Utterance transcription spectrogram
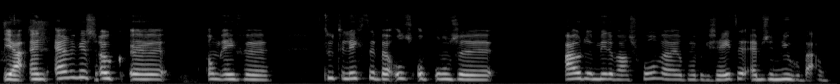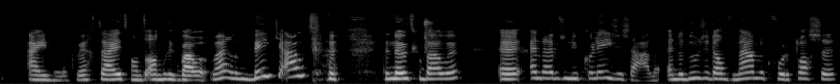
ja, en ergens ook, eh, om even toe te lichten, bij ons op onze oude middelbare school waar we op hebben gezeten, hebben ze een nieuw gebouw. Eindelijk, werd tijd, want de andere gebouwen waren een beetje oud, de noodgebouwen. Eh, en daar hebben ze nu collegezalen. En dat doen ze dan voornamelijk voor de klassen.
